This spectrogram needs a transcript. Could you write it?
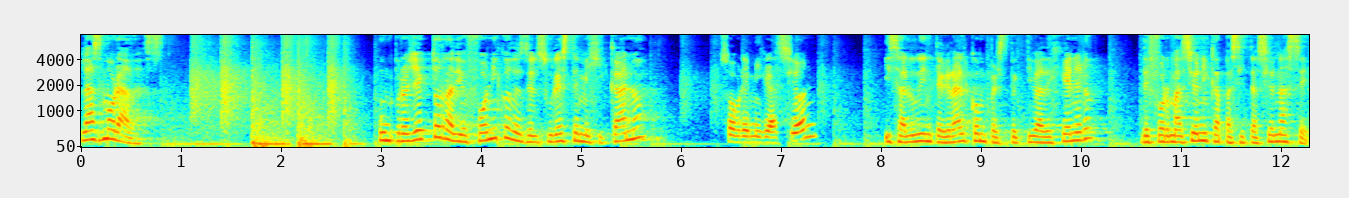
Las Moradas. Un proyecto radiofónico desde el sureste mexicano sobre migración y salud integral con perspectiva de género, de formación y capacitación AC.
